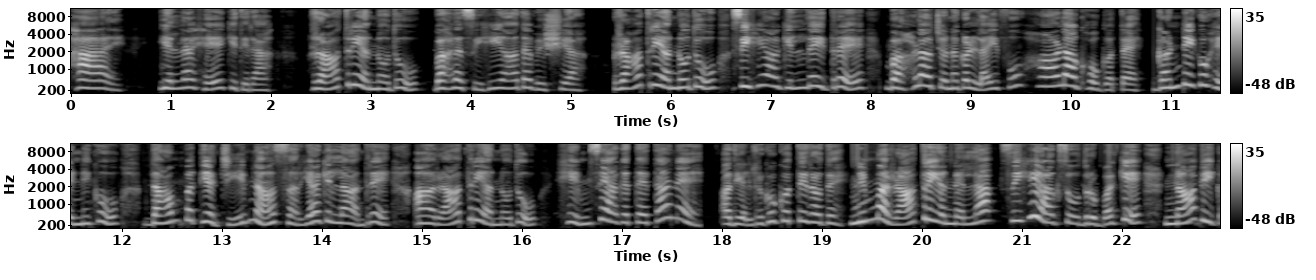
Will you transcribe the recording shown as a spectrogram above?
ಹಾಯ್, ಎಲ್ಲ ಹೇಗಿದ್ದೀರಾ? ರಾತ್ರಿ ಅನ್ನೋದು ಬಹಳ ಸಿಹಿಯಾದ ವಿಷಯ. ರಾತ್ರಿ ಅನ್ನೋದು ಸಿಹಿಯಾಗಿಲ್ಲದೆ ಇದ್ರೆ ಬಹಳ ಜನಗಳ ಲೈಫು ಹಾಳಾಗಿ ಹೋಗುತ್ತೆ. ಗಂಡಿಗೂ ಹೆಣ್ಣಿಗೂ ದಾಂಪತ್ಯ ಜೀವನ ಸರಿಯಾಗಿಲ್ಲ ಅಂದ್ರೆ ಆ ರಾತ್ರಿ ಅನ್ನೋದು ಹಿಂಸೆ ಆಗತ್ತೆ ತಾನೇ? ಅದೆಲ್ರಿಗೂ ಗೊತ್ತಿರೋದೆ. ನಿಮ್ಮ ರಾತ್ರಿಯನ್ನೆಲ್ಲ ಸಿಹಿ ಆಗ್ಸೋದ್ರ ಬಗ್ಗೆ ನಾವೀಗ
